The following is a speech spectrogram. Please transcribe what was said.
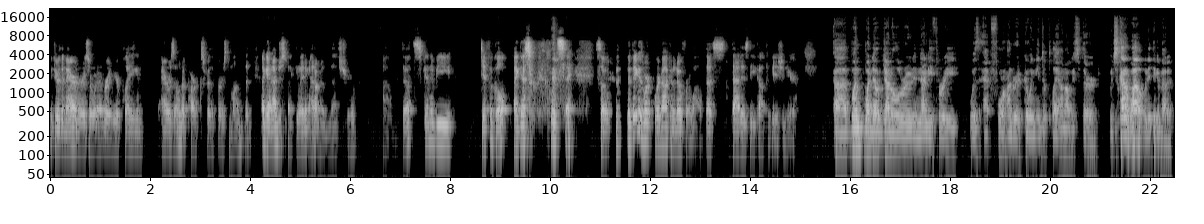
if you're the Mariners or whatever, and you're playing in Arizona parks for the first month. And again, I'm just speculating. I don't know that that's true. Um, that's going to be difficult, I guess would say. So the, the thing is, we're, we're not going to know for a while. That's that is the complication here uh, one one note, John Olerud in '93 was at 400 going into play on August 3rd, which is kind of wild when you think about it.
